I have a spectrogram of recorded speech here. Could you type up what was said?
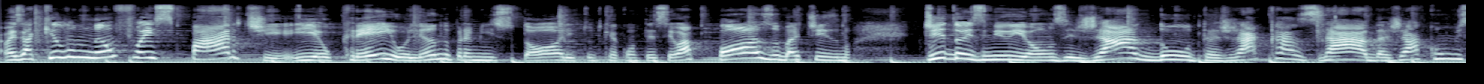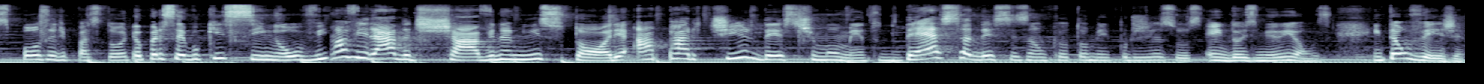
Mas aquilo não fez parte, e eu creio, olhando para minha história e tudo que aconteceu após o batismo, de 2011, já adulta, já casada, já como esposa de pastor, eu percebo que sim, houve uma virada de chave na minha história a partir deste momento, dessa decisão que eu tomei por Jesus em 2011. Então veja,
